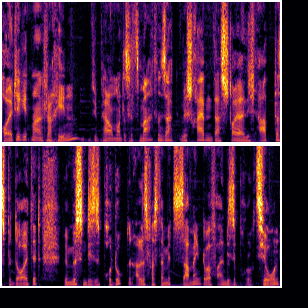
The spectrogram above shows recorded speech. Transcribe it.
Heute geht man einfach hin, wie Paramount das jetzt macht, und sagt, wir schreiben das steuerlich ab. Das bedeutet, wir müssen dieses Produkt und alles, was damit zusammenhängt, aber vor allem diese Produktion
